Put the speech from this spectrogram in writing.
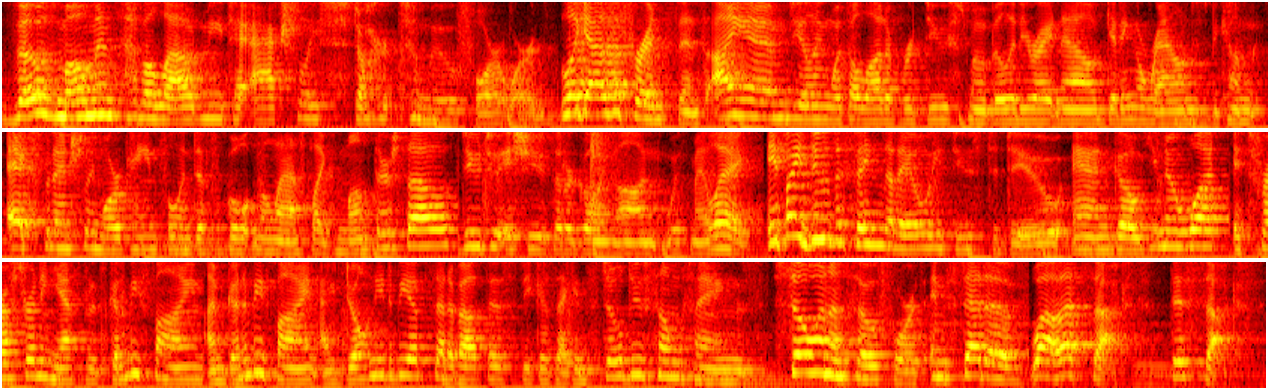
Those moments have allowed me to actually start to move forward. Like as a for instance, I am dealing with a lot of reduced mobility right now. Getting around has become exponentially more painful and difficult in the last like month or so due to issues that are going on with my leg. If I do the thing that I always used to do and go, you know what? It's frustrating, yes, but it's gonna be fine. I'm gonna be fine. I don't need to be upset about this because I can still do some things, so on and so forth. Instead of, wow, that sucks. This sucks.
